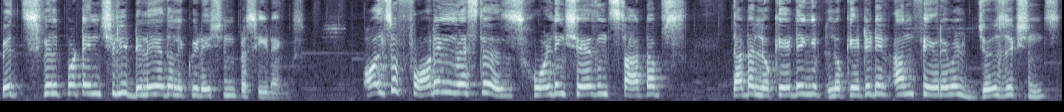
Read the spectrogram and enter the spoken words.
which will potentially delay the liquidation proceedings. Also, foreign investors holding shares in startups that are locating, located in unfavorable jurisdictions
